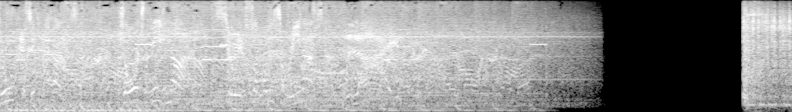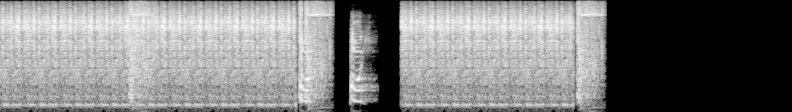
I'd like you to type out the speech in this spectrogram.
集結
